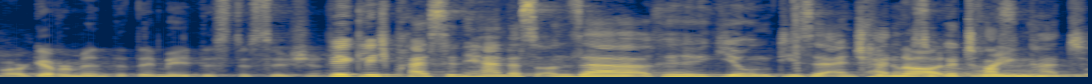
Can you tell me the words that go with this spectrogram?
our government that they made this decision Wirklich preis den Herrn, dass unsere Regierung diese Entscheidung so getroffen hat.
